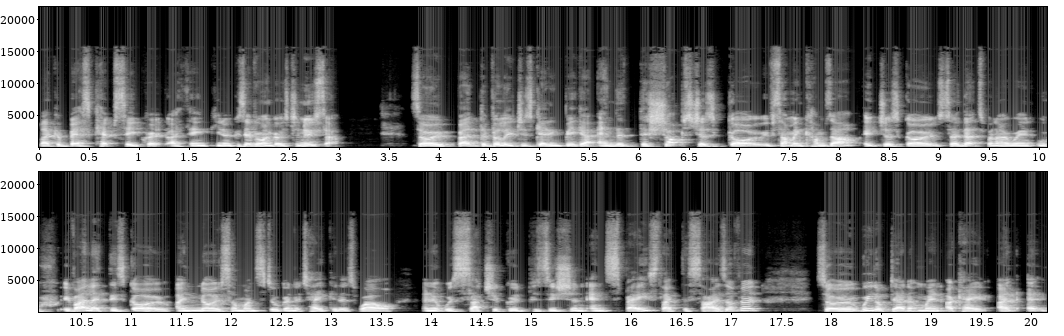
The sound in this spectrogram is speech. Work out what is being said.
like a best kept secret, I think, you know, because everyone goes to Noosa. So, but the village is getting bigger and the, the shops just go. If something comes up, it just goes. So that's when I went, Oof, if I let this go, I know someone's still going to take it as well. And it was such a good position and space, like the size of it. So we looked at it and went, okay, I, I,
